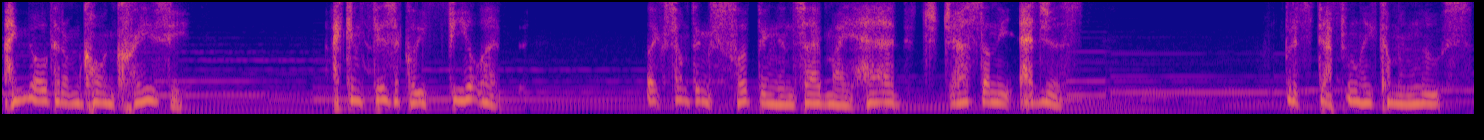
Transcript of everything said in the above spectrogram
I know that I'm going crazy. I can physically feel it. Like something slipping inside my head, just on the edges. But it's definitely coming loose.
